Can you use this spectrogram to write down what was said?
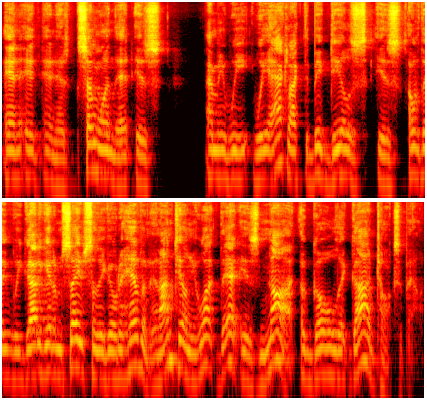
And, it, and as someone that is I mean, we, we act like the big deal is, is oh, they, we got to get them saved so they go to heaven. And I'm telling you what, that is not a goal that God talks about.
